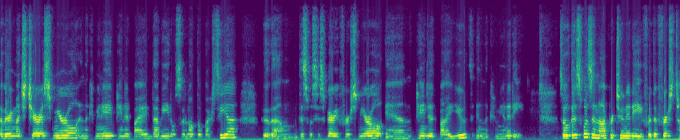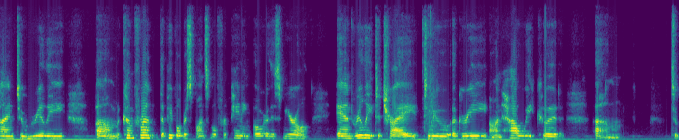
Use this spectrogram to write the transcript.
a very much cherished mural in the community painted by David Ocelotl Garcia, who um, this was his very first mural and painted by youth in the community. So this was an opportunity for the first time to really um, confront the people responsible for painting over this mural and really to try to agree on how we could um, to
